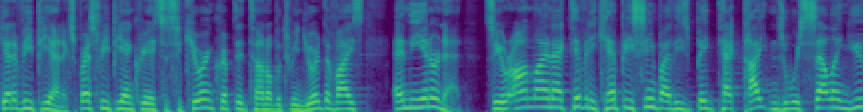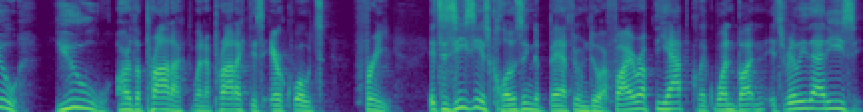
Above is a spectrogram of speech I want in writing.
Get a VPN. ExpressVPN creates a secure encrypted tunnel between your device and the internet. So your online activity can't be seen by these big tech titans who are selling you. You are the product when a product is air quotes free. It's as easy as closing the bathroom door. Fire up the app, click one button. It's really that easy.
